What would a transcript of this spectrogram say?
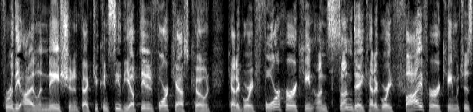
for the island nation. In fact, you can see the updated forecast cone, Category 4 hurricane on Sunday, Category 5 hurricane, which is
